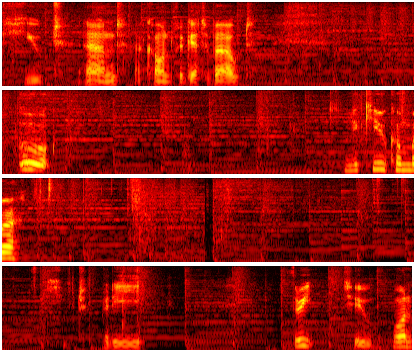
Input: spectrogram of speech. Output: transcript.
Cute. And I can't forget about. Oh, your cucumber. Ready? Three, two, one,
